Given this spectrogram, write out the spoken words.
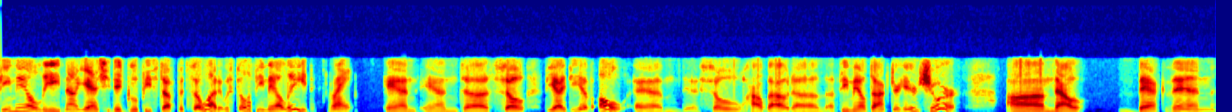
female lead. Now yeah, she did goofy stuff, but so what? It was still a female lead. right. And and uh, so the idea of oh, um, so how about uh, a female doctor here? Sure. Um, now, back then,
